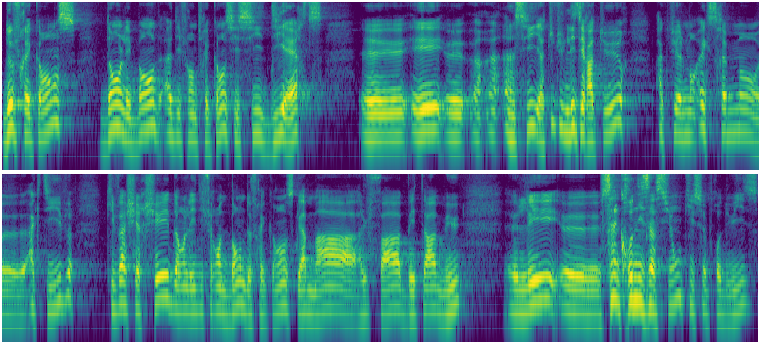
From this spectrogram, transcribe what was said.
de fréquences dans les bandes à différentes fréquences, ici 10 Hz. Et ainsi, il y a toute une littérature actuellement extrêmement euh, active qui va chercher dans les différentes bandes de fréquences, gamma, alpha, bêta, mu, euh, les euh, synchronisations qui se produisent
